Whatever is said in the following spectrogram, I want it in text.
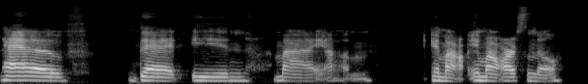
have that in my um in my in my arsenal.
